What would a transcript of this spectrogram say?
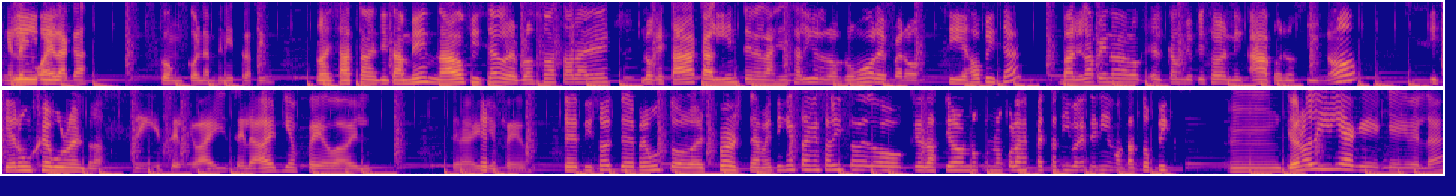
en el Y- lenguaje de acá, con, con la administración. No, exactamente. Y también nada oficial, lo de Bronson hasta ahora es lo que está caliente en la agencia libre, los rumores, pero si es oficial, valió la pena lo- el cambio que hizo el Knicks. Ah, pero si no, hicieron un jebulo en el draft. Sí, se le va a ir, se le va a ver bien feo, a ver. Se le va a ir Eh, bien feo. Te, te, te pregunto, los Spurs, ¿también tienen que estar en esa lista de los que draftearon no, no con las expectativas que tenían, con tantos picks? Mm, yo no diría que, que, ¿verdad?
